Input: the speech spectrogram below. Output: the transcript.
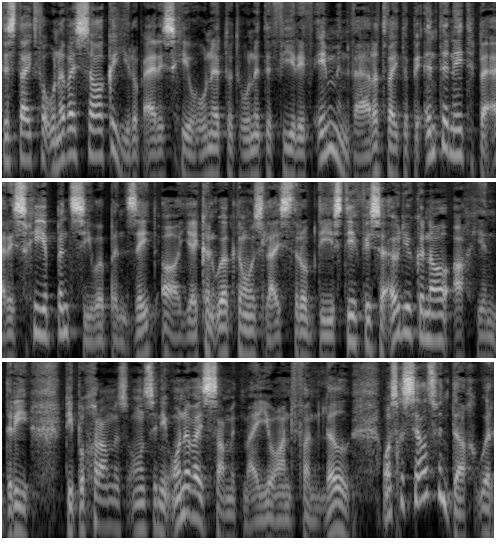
Dis tyd vir onderwys sake hier op RSG 100 tot 104 FM en wêreldwyd op die internet by rsg.co.za. Jy kan ook na ons luister op die DSTV se audiokanaal 813. Die program is ons in die onderwys saam met my Johan van Lille. Ons gesels vandag oor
